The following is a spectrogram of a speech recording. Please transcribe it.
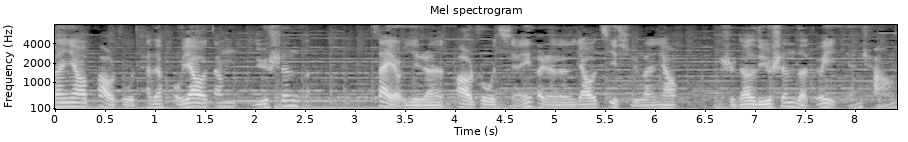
弯腰抱住他的后腰当驴身子，再有一人抱住前一个人的腰继续弯腰，使得驴身子得以延长。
